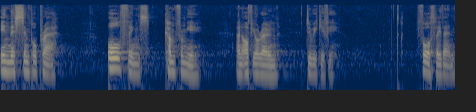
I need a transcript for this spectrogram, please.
in this simple prayer. All things come from you, and of your own do we give you. Fourthly, then,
